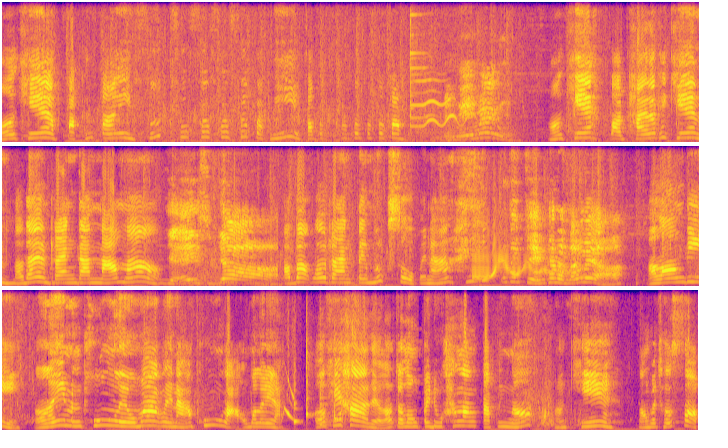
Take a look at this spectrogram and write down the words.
โอเคปักขึ้นไปฟึบฟึบฟึบฟึบฟึบแบบนี้ปั๊บปั๊บปั๊บปั๊บปั๊บปั๊บเป็นไงมั่งโอเคปลอดภัยแล้วพี่เคนเราได้แรงดันน้ำแล้วเย้สุดยอดเขาบอกว่าแรงเต็มลูกสูบไปนะมันจะเจ๋งขนาดนั้นเลยเหรอมาลองดิเอ้ยมันพุ่งเร็วมากเลยนะ พุ่งเหลามาเลยอะโอเคค่ะ เดี๋ยวเราจะลงไปดูข้างล่างแป๊บนึงเนาะโอเค ลองไปทดสอบ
